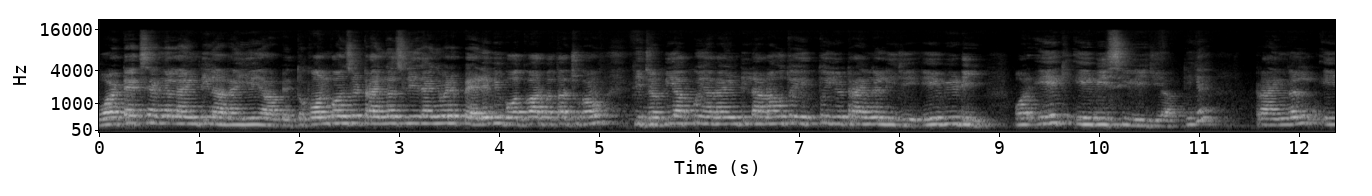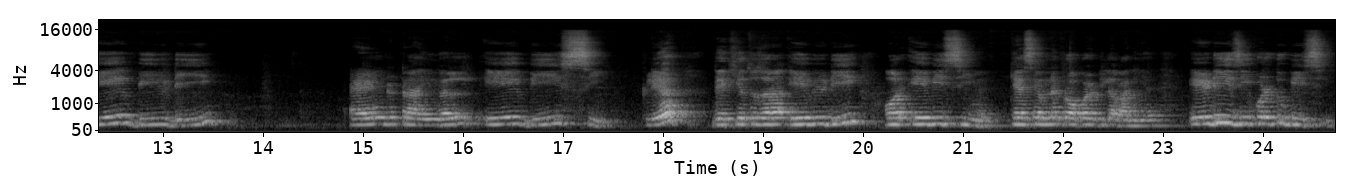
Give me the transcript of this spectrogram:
वर्टेक्स एंगल 90 लाना है ये यहाँ पे। तो कौन कौन से ट्राइंगल्स लिए जाएँगे? मैंने पहले भी बहुत बार बता चुका हूँ कि जब भी आपको यहाँ 90 लाना हो तो एक तो ये ट्राइंगल लीजिए ए बी डी और एक ए बी सी लीजिए आप, ठीक है? Triangle A B D and triangle A B C clear देखिए तो जरा ए बी डी और ए बी सी में कैसे हमने प्रॉपर्टी लगानी है। A D is equal to B C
